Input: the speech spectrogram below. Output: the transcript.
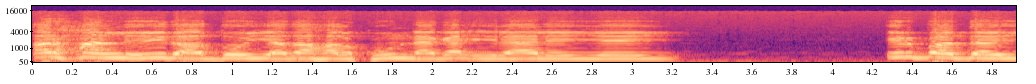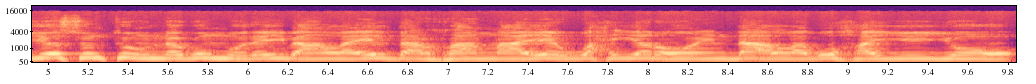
arxan liida dooyada halkuu naga ilaaleeyey irbadda iyo suntuu nagu muday baan la ildarraanaaye wax yar oo indhaa lagu hayiyo.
